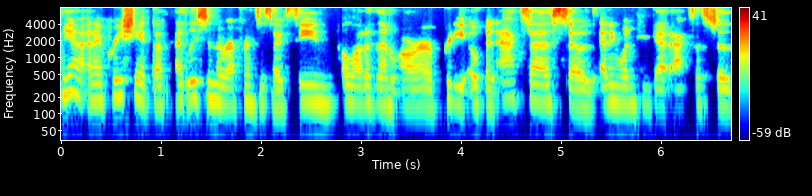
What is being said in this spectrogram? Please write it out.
Yeah, and I appreciate that. At least in the references I've seen, a lot of them are pretty open access. So anyone can get access to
